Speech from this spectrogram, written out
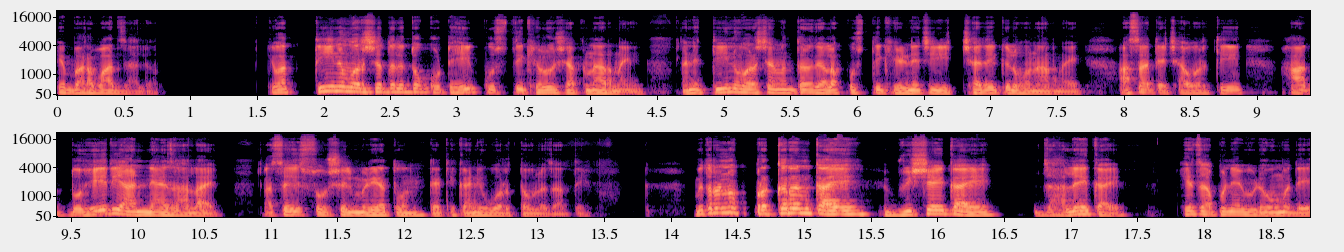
हे बर्बाद झालं. किंवा तीन वर्ष तरी तो कुठेही कुस्ती खेळू शकणार नाही आणि तीन वर्षानंतर त्याला कुस्ती खेळण्याची इच्छा देखील होणार नाही. असा त्याच्यावरती हा दुहेरी अन्याय झालाय असंही सोशल मीडियातून त्या ठिकाणी वर्तवलं जाते. मित्रांनो प्रकरण काय विषय काय झालंय काय? हेच आपण या व्हिडिओमध्ये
